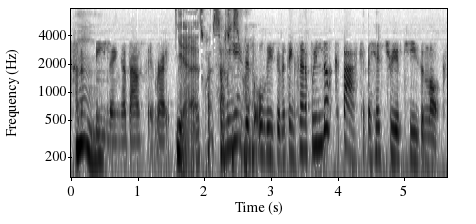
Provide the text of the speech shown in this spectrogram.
kind Hmm. of feeling about it, right? Yeah, it's quite And we use it for all these different things. Now, if we look back at the history of keys and locks,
